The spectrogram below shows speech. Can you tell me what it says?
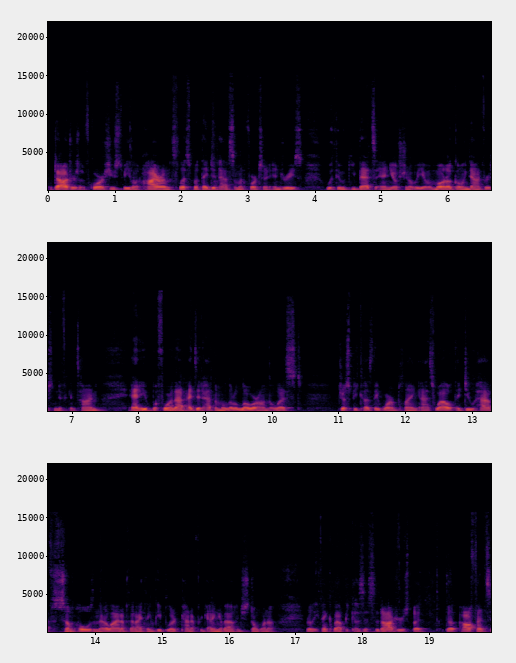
The Dodgers, of course, used to be a little higher on this list, but they did have some unfortunate injuries with Mookie Betts and Yoshinobu Yamamoto going down for a significant time. And even before that, I did have them a little lower on the list just because they weren't playing as well. They do have some holes in their lineup that I think people are kind of forgetting about and just don't want to really think about because it's the Dodgers. But the offense,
